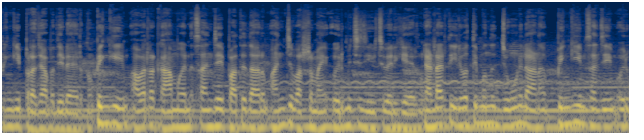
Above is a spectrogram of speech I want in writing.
പിങ്കി പ്രജാപതിയുടെ ആയിരുന്നു പിങ്കിയും അവരുടെ കാമുകൻ സഞ്ജയ് പത്തിദാറും അഞ്ചു വർഷമായി ഒരുമിച്ച് ജീവിച്ചു വരികയായിരുന്നു. രണ്ടായിരത്തി ഇരുപത്തിമൂന്ന് ജൂണിലാണ് പിങ്കിയും സഞ്ജയും ഒരു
